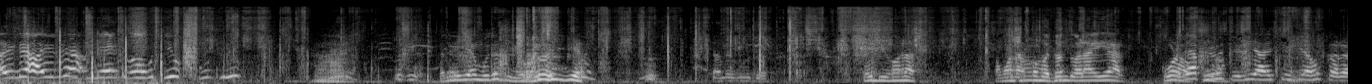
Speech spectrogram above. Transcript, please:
આવ્યું આવ્યું આવી લે એ બહુ થયું અરે યાર હું તો દીવાનો થઈ ગયા. તમે દો એ દીવાના અમારા આખો બધો દોડાય યાર. કોણ આ આવી છે ગયા હું કરે.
